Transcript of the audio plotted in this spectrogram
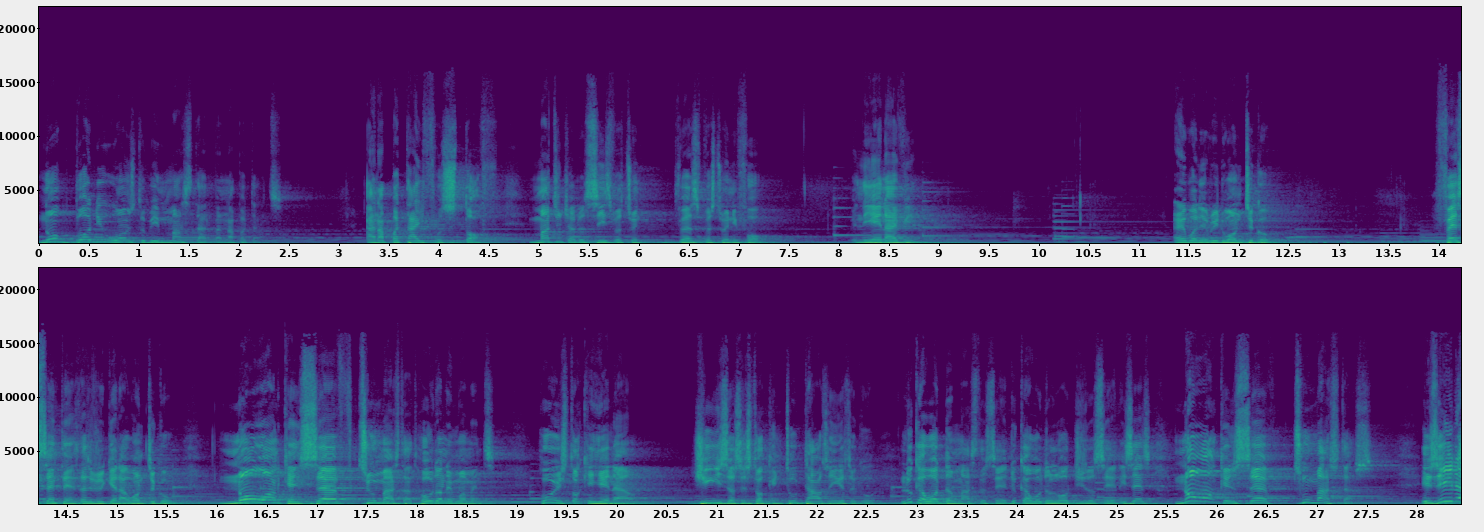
Nobody wants to be mastered by an appetite. An appetite for stuff. Matthew chapter 6, verse, 20, verse, verse 24 in the NIV. Everybody read one to go. First sentence, let's get I want to go. No one can serve two masters. Hold on a moment. Who is talking here now? Jesus is talking 2,000 years ago. Look at what the master said. Look at what the Lord Jesus said. He says, No one can serve two masters. It's either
